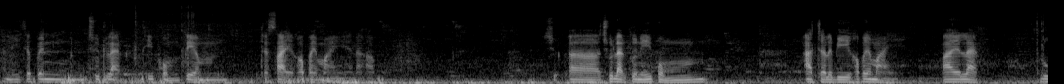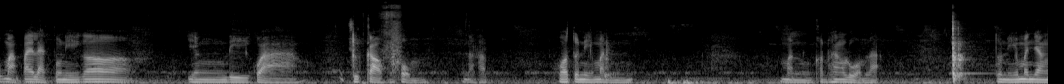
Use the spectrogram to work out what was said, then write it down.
อันนี้จะเป็นชุดแหลกที่ผมเตรียมจะใส่เข้าไปใหม่นะครับชุเอ่อชุดแหลกตัวนี้ผมอาจจะระบีเข้าไปใหม่ ปลายแลกลูกหมากปลายแลกตัวนี้ก็ยังดีกว่าชุดเก่าของผมนะครับ เพราะตัวนี้มัน มันค่อนข้างหลวมละ ตัวนี้มันยัง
